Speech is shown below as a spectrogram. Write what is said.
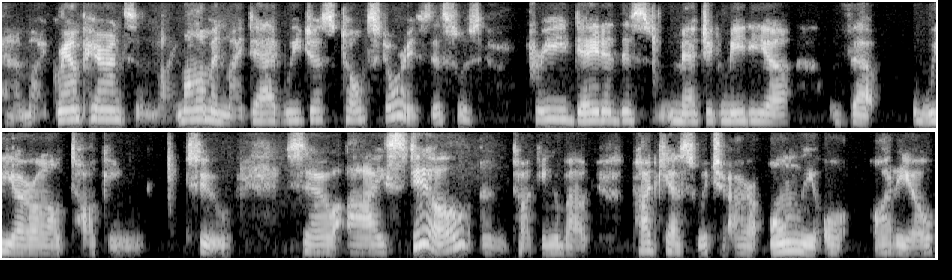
and my grandparents and my mom and my dad, we just told stories. This was predated this magic media that we are all talking to. So I still, am talking about podcasts which are only audio,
